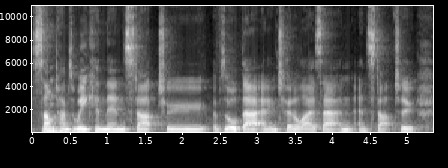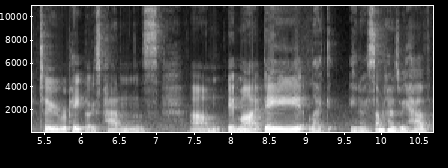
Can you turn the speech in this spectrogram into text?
sometimes we can then start to absorb that and internalize that and, and start to, to repeat those patterns. Um, it might be like you know, sometimes we have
